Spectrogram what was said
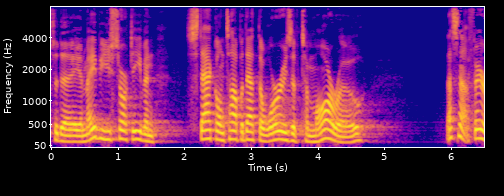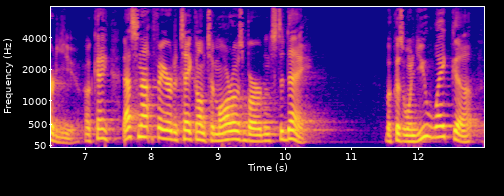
today, and maybe you start to even stack on top of that the worries of tomorrow, that's not fair to you, okay? That's not fair to take on tomorrow's burdens today. Because when you wake up,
